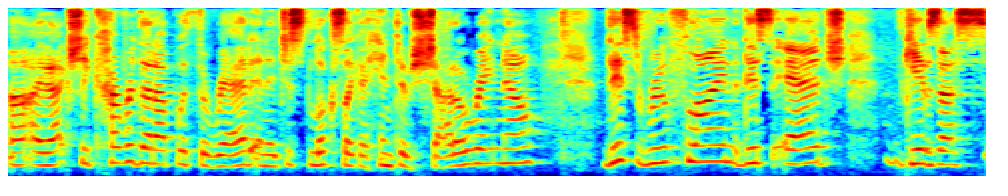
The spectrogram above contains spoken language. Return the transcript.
uh, I've actually covered that up with the red and it just looks like a hint of shadow right now. This roof line, this edge, gives us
